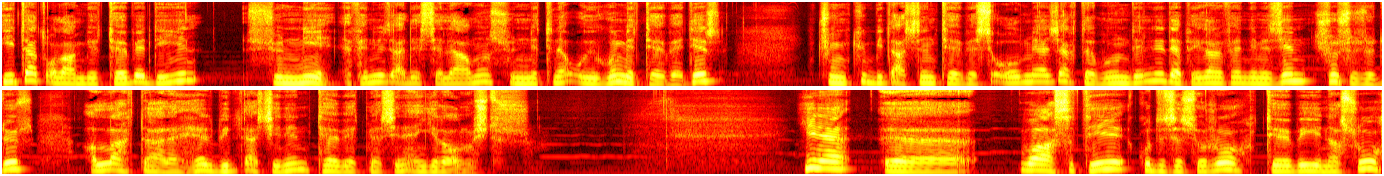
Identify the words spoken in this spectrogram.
bidat olan bir tövbe değil, sünni, Efendimiz Aleyhisselam'ın sünnetine uygun bir tövbedir. Çünkü bid'atçının tövbesi olmayacaktır. Bunun delili de Peygamber Efendimizin şu sözüdür. Allah Teala her bid'atçının tövbe etmesine engel olmuştur. Yine e, vasıtı Kudüs'e ruh, tevbeyi nasuh,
